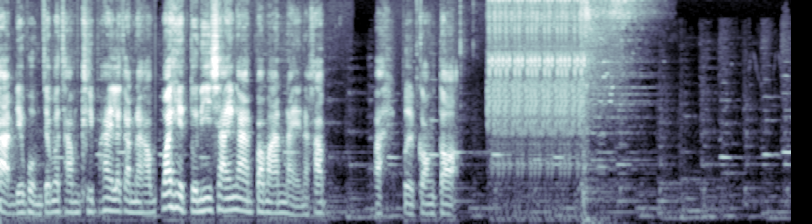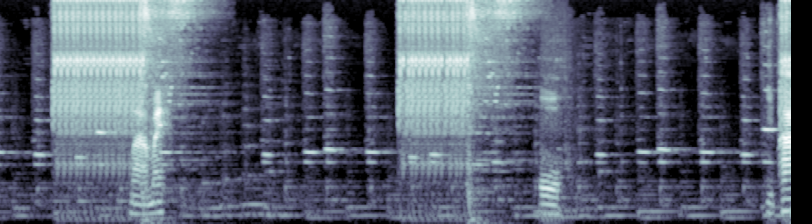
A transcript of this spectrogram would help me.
กาสเดี๋ยวผมจะมาทำคลิปให้แล้วกันนะครับ ว่าเห็ดตัวนี้ใช้งานประมาณไหนนะครับไปเปิดกล่องต่อ มาไหมโอ้มีผ้า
